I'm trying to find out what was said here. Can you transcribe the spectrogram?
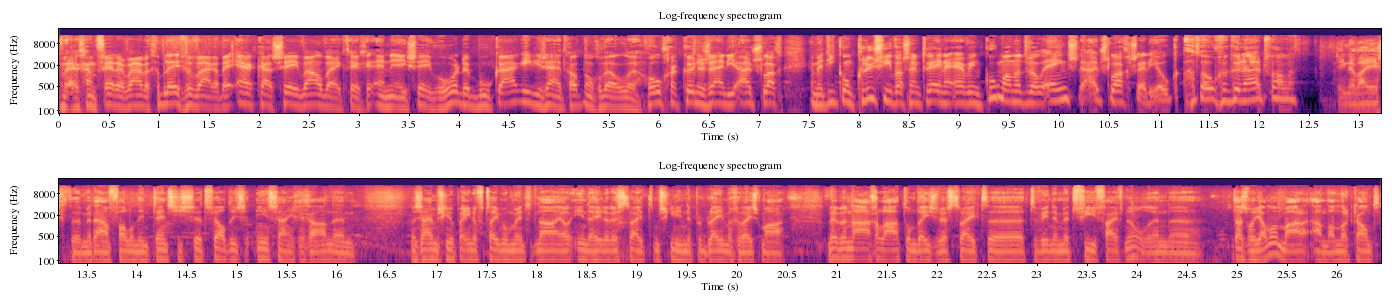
Wij gaan verder waar we gebleven waren bij RKC Waalwijk tegen NEC. We hoorden Bukari, die zei het had nog wel uh, hoger kunnen zijn, die uitslag. En met die conclusie was zijn trainer Erwin Koeman het wel eens. De uitslag, zei hij ook, had hoger kunnen uitvallen. Ik denk dat wij echt uh, met aanvallende intenties het veld in zijn gegaan. En we zijn misschien op één of twee momenten na in de hele wedstrijd misschien in de problemen geweest. Maar we hebben nagelaten om deze wedstrijd uh, te winnen met 4-5-0. En dat is wel jammer, maar aan de andere kant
